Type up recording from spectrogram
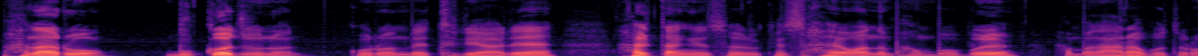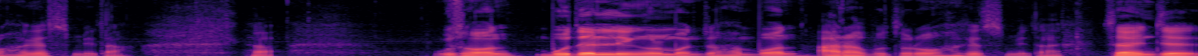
하나로 묶어주는 그런 매트리알에 할당해서 이렇게 사용하는 방법을 한번 알아보도록 하겠습니다. 자, 우선 모델링을 먼저 한번 알아보도록 하겠습니다. 자, 이제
